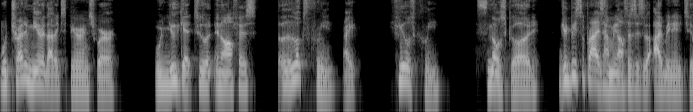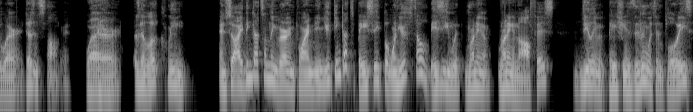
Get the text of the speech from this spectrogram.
would try to mirror that experience where when you get to an office, it looks clean, right? Feels clean, smells good. You'd be surprised how many offices I've been into where it doesn't smell good, where it doesn't look clean. And so I think that's something very important. And you think that's basic, but when you're so busy with running running an office, dealing with patients, dealing with employees,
